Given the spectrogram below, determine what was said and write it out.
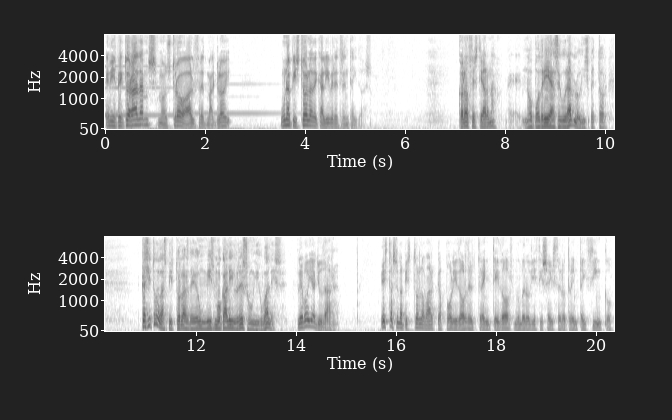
El inspector Adams mostró a Alfred McLoy una pistola de calibre 32. ¿Conoce este arma? Eh, No podría asegurarlo, inspector. Casi todas las pistolas de un mismo calibre son iguales. Le voy a ayudar. Esta es una pistola marca Polidor del 32, número 16035,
